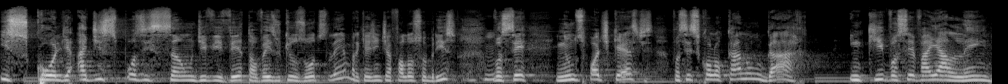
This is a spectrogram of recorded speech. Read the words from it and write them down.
escolha, a disposição de viver talvez o que os outros lembra que a gente já falou sobre isso. Você em um dos podcasts, você se colocar num lugar em que você vai além.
